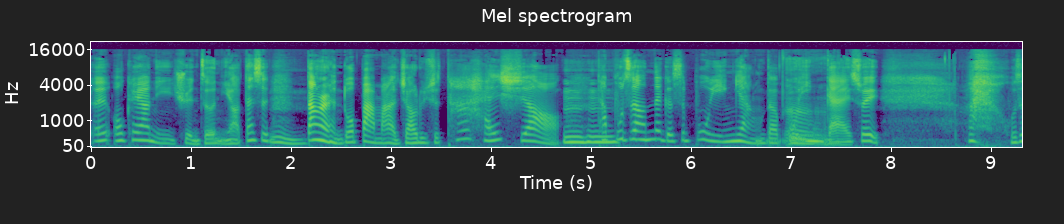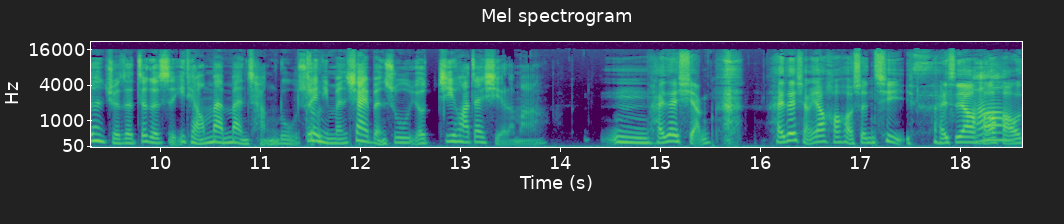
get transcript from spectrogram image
哎 OK 啊，你选择你要，但是嗯当然很多爸妈的焦虑是他还小，嗯他不知道那个是不营养的，不应该，所以。唉，我真的觉得这个是一条漫漫长路，所以你们下一本书有计划再写了吗？嗯还在想，还在想要好好生气，还是要好好、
